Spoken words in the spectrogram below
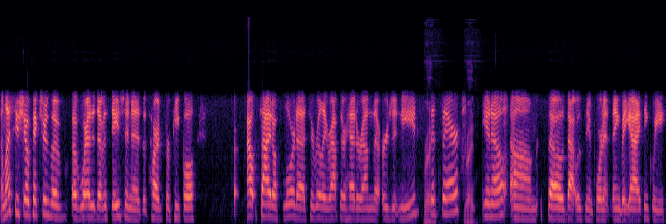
unless you show pictures of of where the devastation is, it's hard for people outside of Florida to really wrap their head around the urgent need Right. that's there. Right. You know, um, so that was the important thing. But yeah, I think we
